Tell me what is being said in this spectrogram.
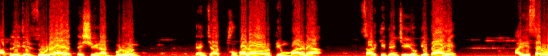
आपले जे जोडे आहेत ते शेणात बुडवून त्यांच्या थोबाडावरती मारण्यासारखी त्यांची योग्यता आहे. आणि सर्व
